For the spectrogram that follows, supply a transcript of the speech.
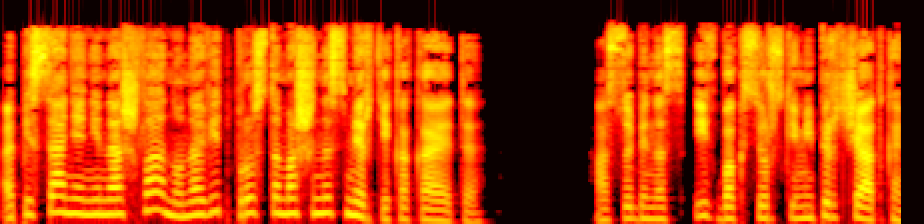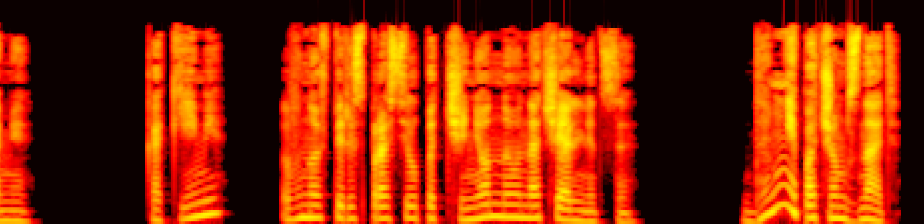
Описания не нашла, но на вид просто машина смерти какая-то. Особенно с их боксерскими перчатками». «Какими?» — вновь переспросил подчиненный у начальницы. «Да мне почем знать,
